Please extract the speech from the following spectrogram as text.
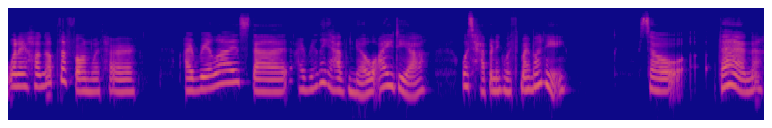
when I hung up the phone with her, I realized that I really have no idea what's happening with my money. So then,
